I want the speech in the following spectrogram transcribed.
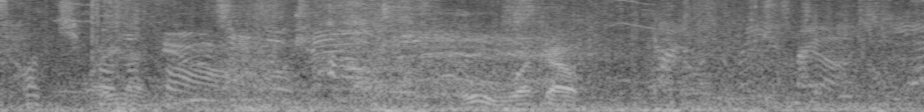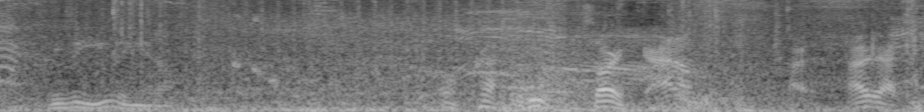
Touch from afar. Ooh, watch out. Who's he using it on? Oh crap, Ooh, sorry. Got him. I got you.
